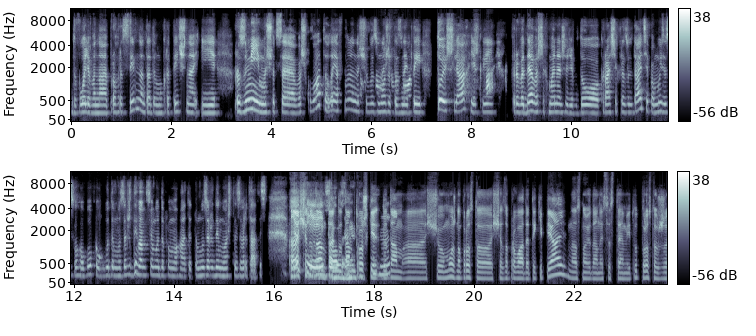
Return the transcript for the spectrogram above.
доволі вона прогресивна та демократична, і розуміємо, що це важкувато, але я впевнена, що ви зможете знайти той шлях, який приведе ваших менеджерів до кращих результатів. А ми зі свого боку будемо завжди вам цьому допомагати, тому завжди можете звертатись. Я ще Окей, додам, так, добре. додам трошки, Мгм. додам, що можна просто ще запровадити KPI на основі даної системи, і тут просто вже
